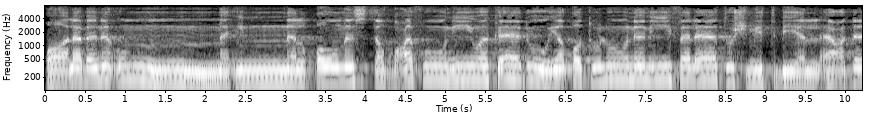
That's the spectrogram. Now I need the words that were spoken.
قال ابن أم إن القوم استضعفوني وكادوا يقتلونني فلا تشمت بي الأعداء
